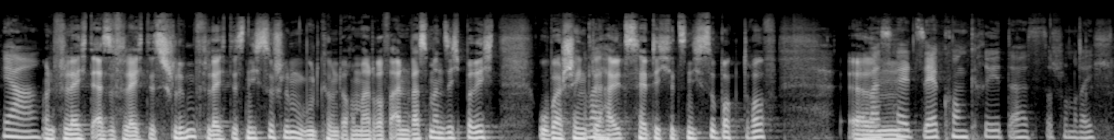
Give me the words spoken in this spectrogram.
Ja, Und vielleicht, also vielleicht ist schlimm, vielleicht ist nicht so schlimm. Gut, kommt auch immer drauf an, was man sich bricht. Oberschenkel, Aber- Hals hätte ich jetzt nicht so Bock drauf. Was Ähm. halt sehr konkret, da hast du schon recht.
